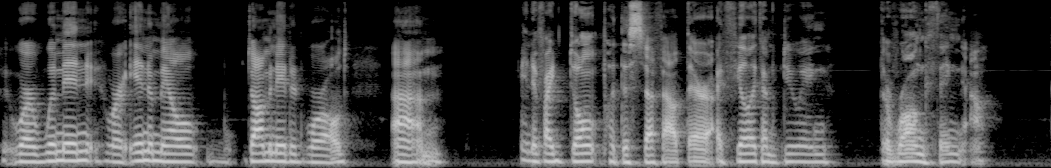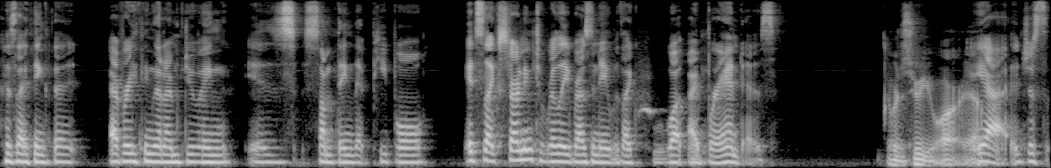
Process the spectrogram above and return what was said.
who are women who are in a male dominated world. Um and if I don't put this stuff out there, I feel like I'm doing the wrong thing now. Cuz I think that everything that I'm doing is something that people it's like starting to really resonate with like who, what my brand is. or just who you are. Yeah. Yeah, it just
